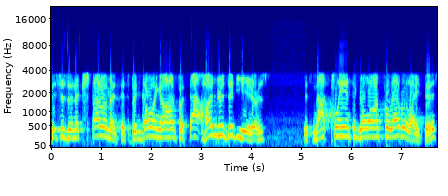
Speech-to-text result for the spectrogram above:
This is an experiment that's been going on for th- hundreds of years. It's not planned to go on forever like this.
